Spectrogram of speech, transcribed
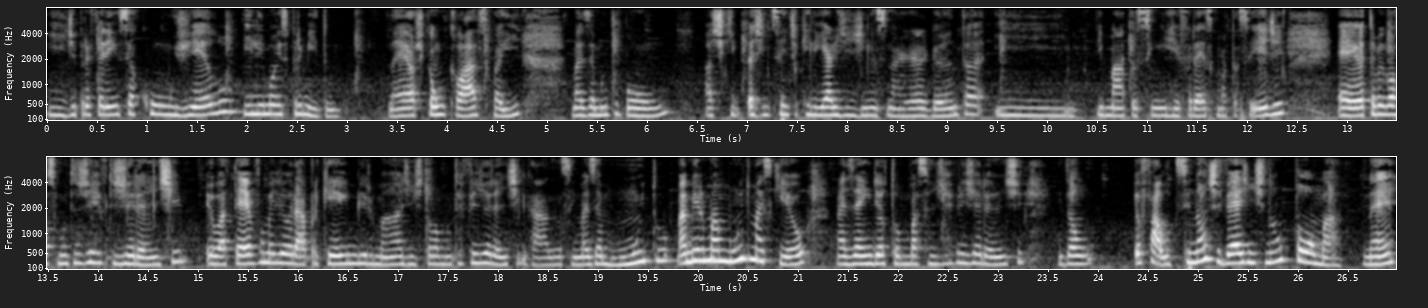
e de preferência com gelo e limão espremido né? Acho que é um clássico aí, mas é muito bom. Acho que a gente sente aquele ardidinho assim na garganta e, e mata assim, refresca, mata sede. É, eu também gosto muito de refrigerante. Eu até vou melhorar, porque eu e minha irmã, a gente toma muito refrigerante em casa, assim, mas é muito. A minha irmã muito mais que eu, mas ainda eu tomo bastante refrigerante. Então, eu falo que se não tiver, a gente não toma, né?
